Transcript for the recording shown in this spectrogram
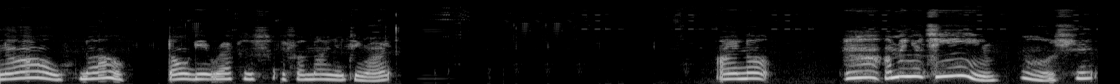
No, no. Don't get rappers if I'm not in your team, alright? I know. I'm in your team. Oh shit.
